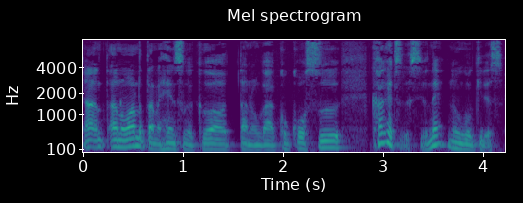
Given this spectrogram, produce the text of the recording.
ああの、新たな変数が加わったのが、ここ数ヶ月ですよね、の動きです。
